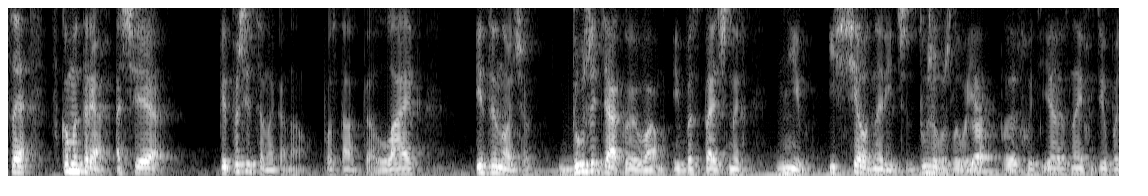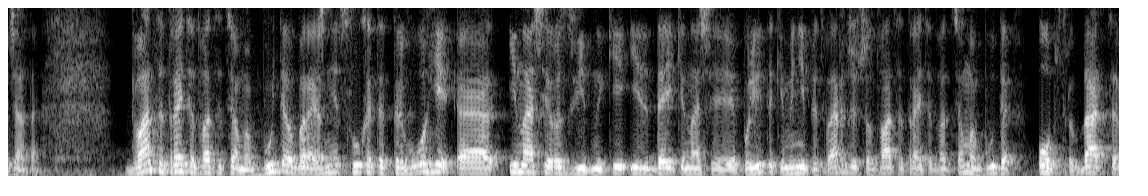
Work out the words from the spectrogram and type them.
Це в коментарях. А ще підпишіться на канал, поставте лайк і дзвіночок. Дуже дякую вам і безпечних днів. І ще одна річ, дуже важливо. Я, я з неї хотів почати. 23-27. Будьте обережні, слухайте тривоги. Е, і наші розвідники, і деякі наші політики мені підтверджують, що 23-27 буде обстріл. Да, ця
